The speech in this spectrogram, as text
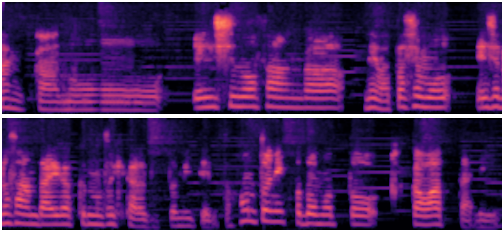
なんかあのー、円志野さんが、ね、私も円志野さん大学の時からずっと見てると、本当に子供と関わったり、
